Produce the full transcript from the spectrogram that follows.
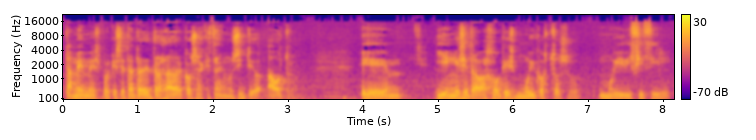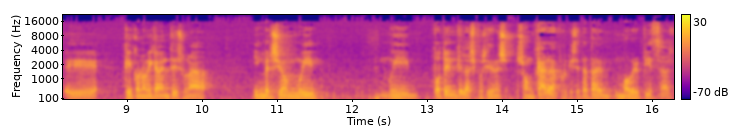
neotamemes, porque se trata de trasladar cosas que están en un sitio a otro. Eh, y en ese trabajo, que es muy costoso, muy difícil, eh, que económicamente es una inversión muy, muy potente, las exposiciones son caras porque se trata de mover piezas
